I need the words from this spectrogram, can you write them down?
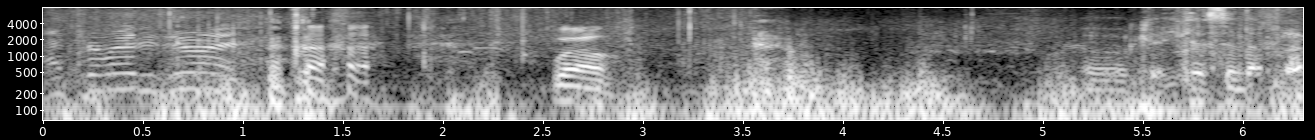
That's the way to do it. Well, Okay, you can stand up now.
